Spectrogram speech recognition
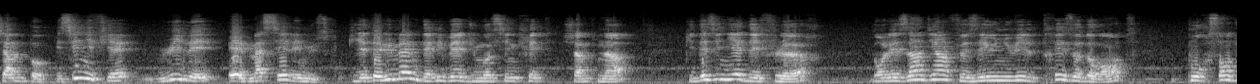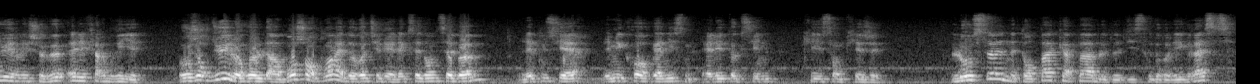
shampoo, qui signifiait huiler et masser les muscles, qui était lui-même dérivé du mot sanskrit shampna, qui désignait des fleurs dont les Indiens faisaient une huile très odorante pour s'enduire les cheveux et les faire briller. Aujourd'hui, le rôle d'un bon shampoing est de retirer l'excédent de sébum, les poussières, les micro-organismes et les toxines qui y sont piégés. L'eau seule n'étant pas capable de dissoudre les graisses,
